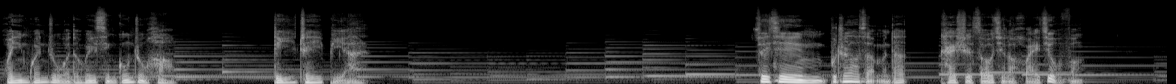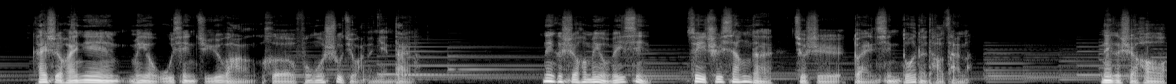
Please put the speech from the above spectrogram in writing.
欢迎关注我的微信公众号 DJ 彼岸。最近不知道怎么的，开始走起了怀旧风，开始怀念没有无线局域网和蜂窝数据网的年代了。那个时候没有微信，最吃香的就是短信多的套餐了。那个时候，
